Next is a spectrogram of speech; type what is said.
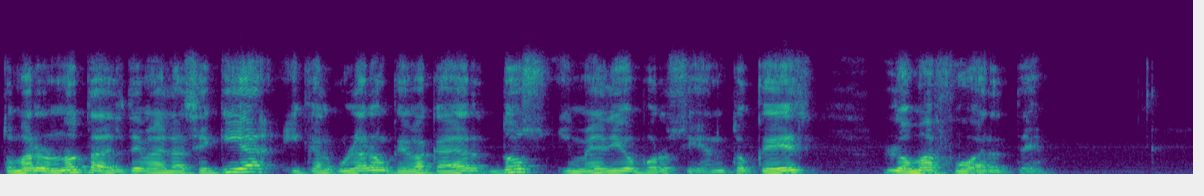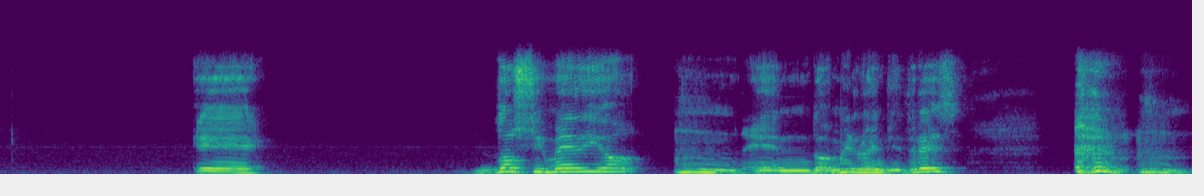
tomaron nota del tema de la sequía y calcularon que va a caer 2,5%, que es lo más fuerte. Eh, 2,5% en 2023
